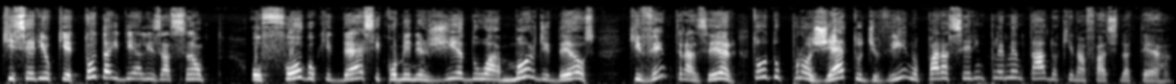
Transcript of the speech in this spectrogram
que seria o que? Toda a idealização, o fogo que desce como energia do amor de Deus, que vem trazer todo o projeto divino para ser implementado aqui na face da Terra.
